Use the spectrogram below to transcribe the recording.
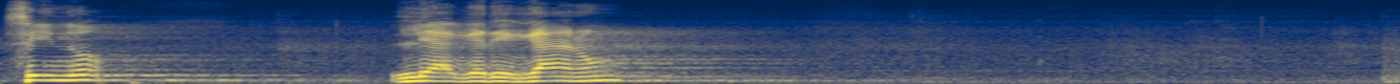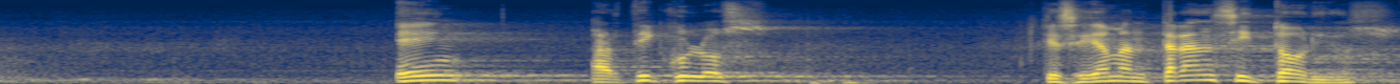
sino le agregaron en artículos que se llaman transitorios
